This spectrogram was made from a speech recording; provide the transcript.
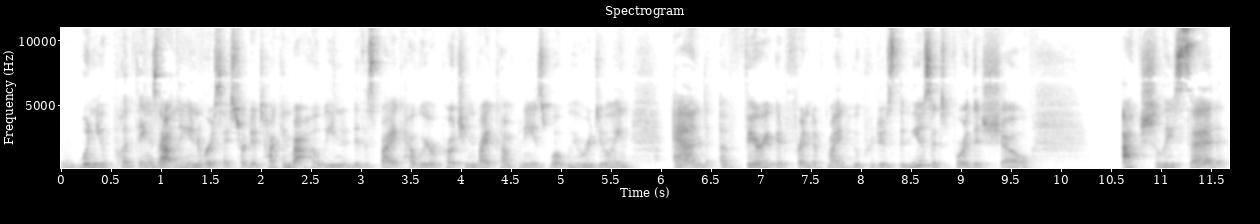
when you put things out in the universe, I started talking about how we needed this bike, how we were approaching bike companies, what we were doing. And a very good friend of mine who produced the music for this show actually said,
